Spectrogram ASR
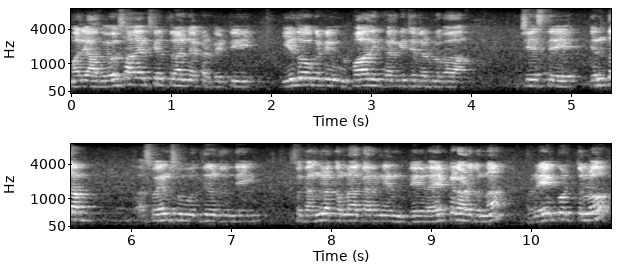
మరి ఆ వ్యవసాయ క్షేత్రాన్ని అక్కడ పెట్టి ఏదో ఒకటి ఉపాధి కలిగించేటట్లుగా చేస్తే ఎంత స్వయం సమృద్ధి ఉంటుంది సో గంగుల కమలాకర్ నేను డైరెక్ట్గా అడుగుతున్నా రేకొత్తులో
